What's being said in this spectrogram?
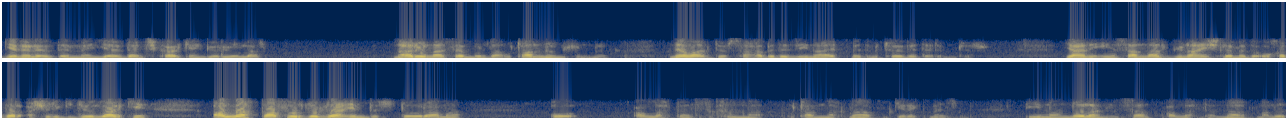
genel ev denilen yerden çıkarken görüyorlar. Ne arıyorsun lan sen burada? Utanmıyor musun diyor. Ne var diyor? Sahabe de zina etmedi mi? Tövbe ederim diyor. Yani insanlar günah işlemede o kadar aşırı gidiyorlar ki Allah gafurdur, rahimdir. Doğru ama o Allah'tan sıkılma, utanmak ne yap gerekmez mi? İmanlı olan insan Allah'tan ne yapmalı?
